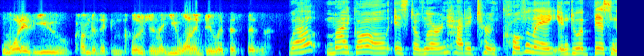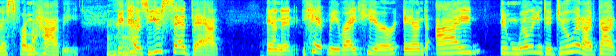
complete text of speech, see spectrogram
what have you come to the conclusion that you want to do with this business? Well, my goal is to learn how to turn Covaley into a business from a hobby. Mm-hmm. Because you said that, and it hit me right here, and I am willing to do it. I've got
